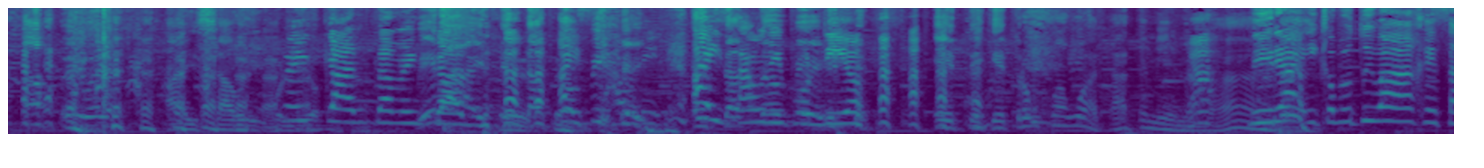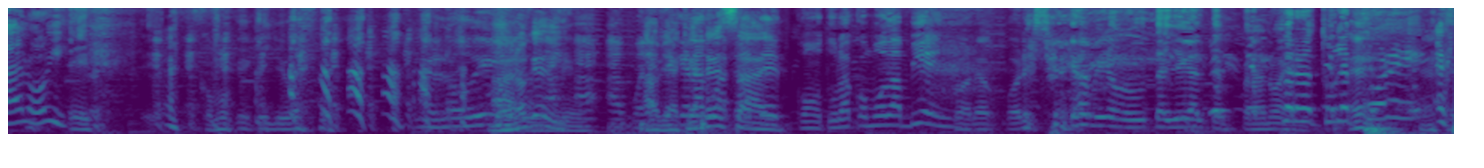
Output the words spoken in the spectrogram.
Saudi. Buenas- Ay, Saudi, por Me Dios. encanta, me Mira, este, encanta. está Ay, también, Saudi, ay, está Saudi, por. Dios. Este, qué tronco aguacate, mi hermano. Mira, ¿y cómo tú ibas a rezar hoy? Eh, eh, ¿Cómo que, que yo? Bueno, que Ay, había que rezar. Cuando tú la acomodas bien. Por, por eso es que a mí no me gusta llegar temprano. ahí. Pero tú le pones.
